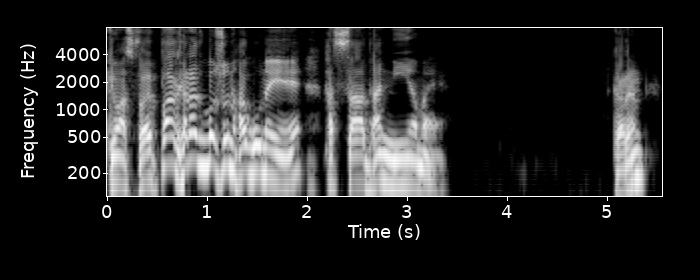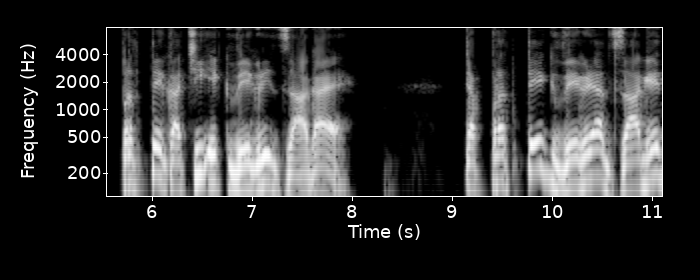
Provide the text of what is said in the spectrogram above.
किंवा स्वयंपाकघरात बसून हागू नये हा साधा नियम आहे. कारण प्रत्येकाची एक वेगळी जागा आहे. त्या प्रत्येक वेगळ्या जागेत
